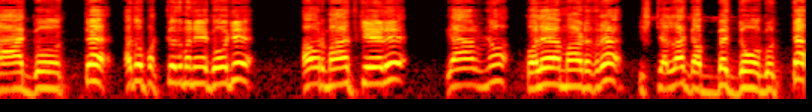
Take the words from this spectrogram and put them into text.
ಆಗುತ್ತೆ. ಅದು ಪಕ್ಕದ ಮನೆಗೆ ಹೋಗಿ ಅವ್ರ ಮಾತು ಕೇಳಿ ಯಾರನ್ನೋ ಕೊಲೆ ಮಾಡಿದ್ರೆ ಇಷ್ಟೆಲ್ಲ ಗಬ್ಬೆದ್ದೋಗುತ್ತೆ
